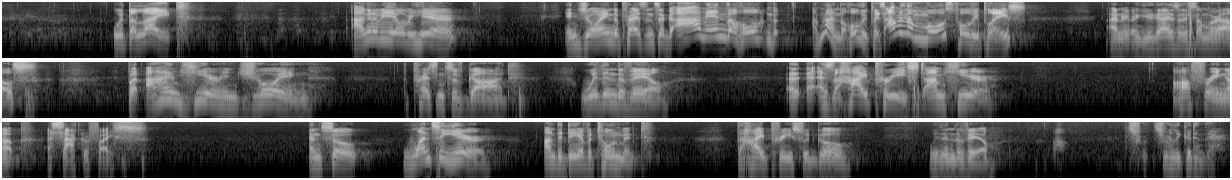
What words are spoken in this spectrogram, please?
with the light. I'm going to be over here enjoying the presence of God. I'm in the holy, I'm not in the holy place. I'm in the most holy place. I don't know, you guys are somewhere else. But I'm here enjoying the presence of God within the veil. As the high priest, I'm here offering up a sacrifice. And so, once a year, on the Day of Atonement, the high priest would go within the veil. It's, it's really good in there.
